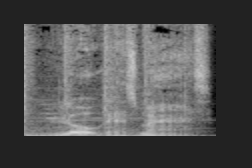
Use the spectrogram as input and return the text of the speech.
Logras más.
